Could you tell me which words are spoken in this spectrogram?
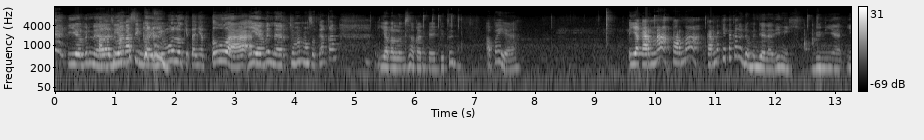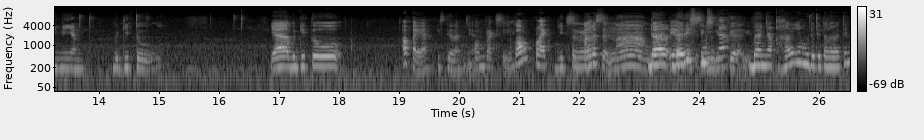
iya benar Kalau dia masih bayi mulu, kitanya tua. iya benar cuman maksudnya kan ya kalau misalkan kayak gitu apa ya ya karena karena karena kita kan udah menjalani nih dunia ini yang begitu ya begitu apa ya istilahnya Kompleks sih. kompleks gitu Seneng seneng. Da- tapi ya dari pusing maksudnya juga, gitu. banyak hal yang udah kita lewatin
